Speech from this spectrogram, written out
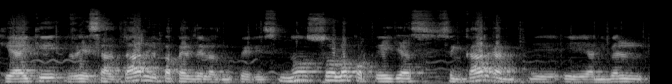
que hay que resaltar el papel de las mujeres, no solo porque ellas se encargan eh, eh, a nivel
